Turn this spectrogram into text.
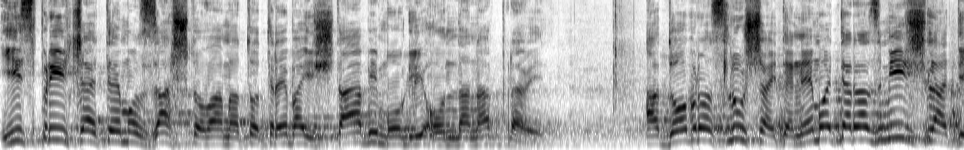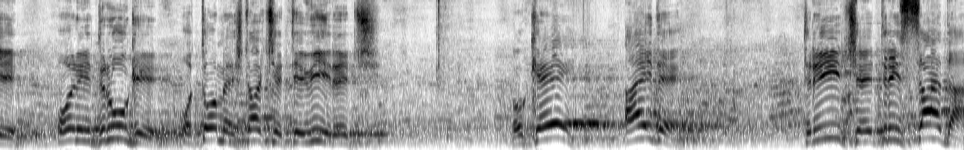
Ispričajte mu zašto vama to treba i šta bi mogli onda napraviti. A dobro slušajte, nemojte razmišljati oni drugi o tome šta ćete vi reći. Ok? Ajde. Tri, četiri, sada.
